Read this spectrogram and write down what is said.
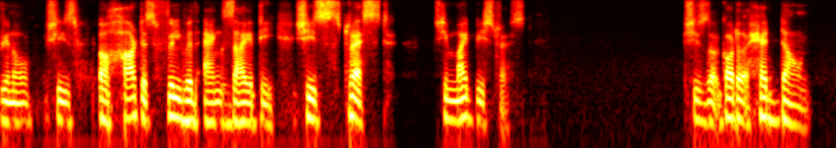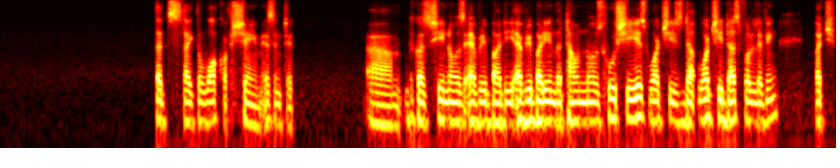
You know, she's her heart is filled with anxiety. She's stressed. She might be stressed. She's uh, got her head down. That's like the walk of shame, isn't it? um, because she knows everybody. Everybody in the town knows who she is, what she's do- what she does for living. But sh-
